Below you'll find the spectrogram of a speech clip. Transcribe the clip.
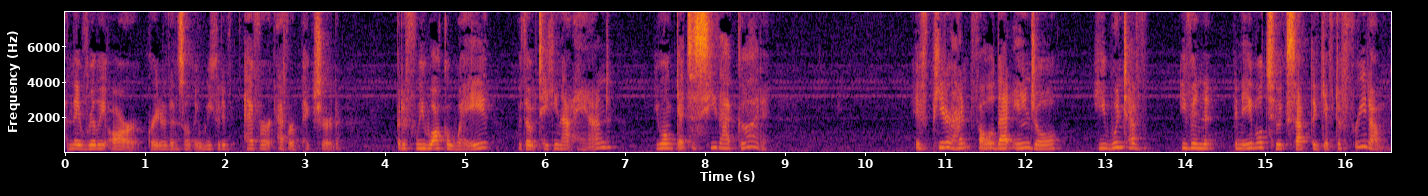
and they really are greater than something we could have ever, ever pictured. But if we walk away without taking that hand, you won't get to see that good. If Peter hadn't followed that angel, he wouldn't have even been able to accept the gift of freedom.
